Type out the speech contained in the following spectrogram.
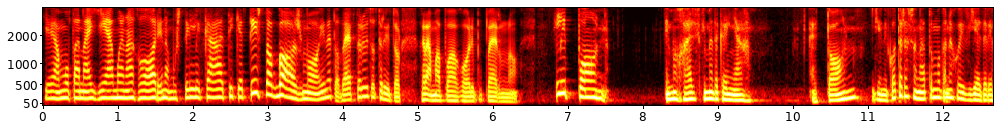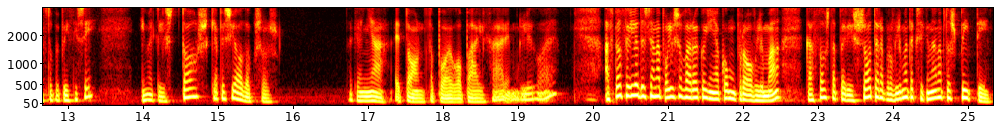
Παναγία μου, Παναγία μου, ένα αγόρι να μου στείλει κάτι και τι στον κόσμο. Είναι το δεύτερο ή το τρίτο γράμμα από αγόρι που παίρνω. Λοιπόν, είμαι ο Χάρης και είμαι 19 ετών. Γενικότερα σαν άτομο δεν έχω ιδιαίτερη αυτοπεποίθηση. Είμαι κλειστός και απεσιόδοξος. 19 ετών θα πω εγώ πάλι, χάρη μου λίγο, ε. Αυτό οφείλεται σε ένα πολύ σοβαρό οικογενειακό μου πρόβλημα, καθώς τα περισσότερα προβλήματα ξεκινάνε από το σπίτι.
